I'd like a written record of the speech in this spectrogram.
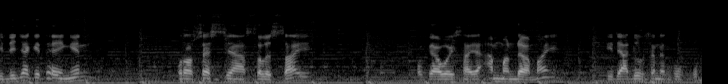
Intinya kita ingin prosesnya selesai, pegawai saya aman damai, tidak ada urusan dengan hukum.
